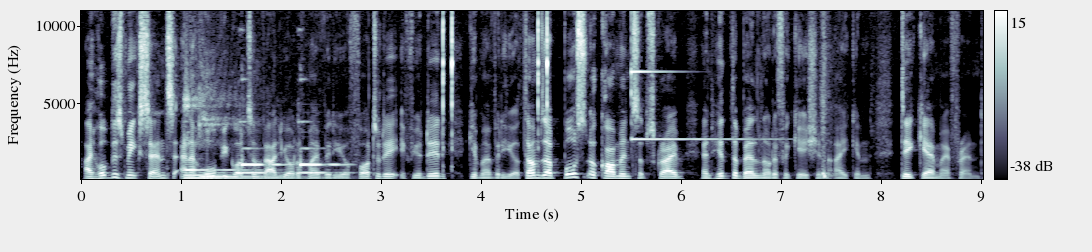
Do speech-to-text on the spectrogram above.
I hope this makes sense and I hope you got some value out of my video for today. If you did, give my video a thumbs up, post a comment, subscribe and hit the bell notification icon. Take care my friend.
